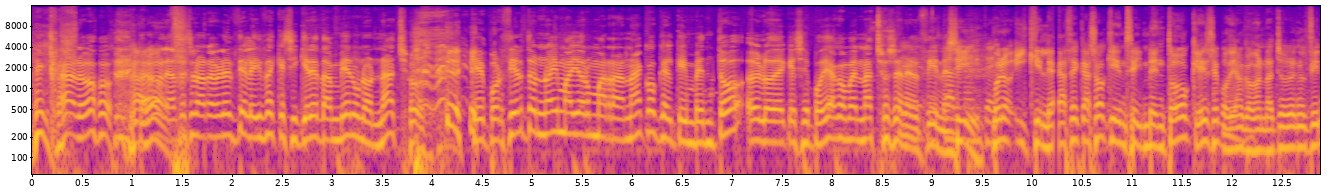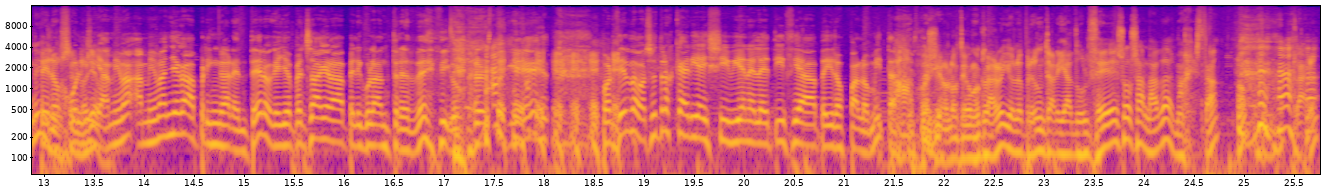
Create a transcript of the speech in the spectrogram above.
claro, claro, le haces una reverencia y le dices que si quiere también unos nachos. que por cierto, no hay mayor marranaco que el que inventó eh, lo de que se podía comer nachos en el cine. Sí, bueno, y que le hace caso a quien se inventó que se podían comer nachos en el cine. Pero, los Juli, a mí, a mí me han llegado a pringar entero, que yo pensaba que era la película en 3D. Digo, ¿pero esto qué es? Por cierto, ¿vosotros qué haríais si viene Leticia a pediros palomitas? Ah, pues yo lo tengo claro, yo le preguntaría dulces o saladas, majestad. ¿no? claro.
